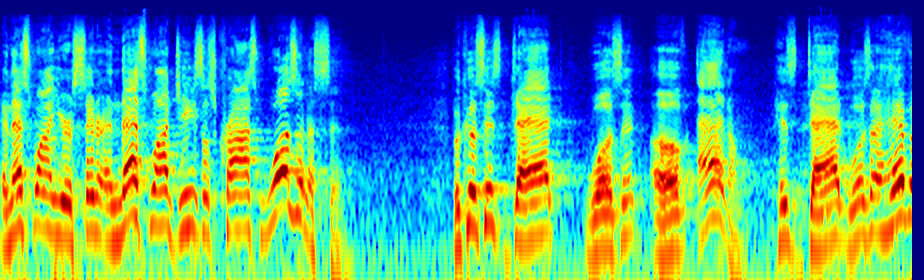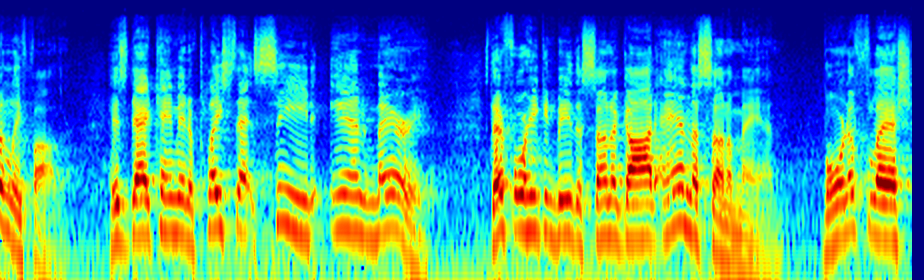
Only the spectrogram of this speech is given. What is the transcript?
And that's why you're a sinner. And that's why Jesus Christ wasn't a sinner. Because his dad wasn't of Adam. His dad was a heavenly father. His dad came in and placed that seed in Mary. Therefore, he can be the Son of God and the Son of Man, born of flesh,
